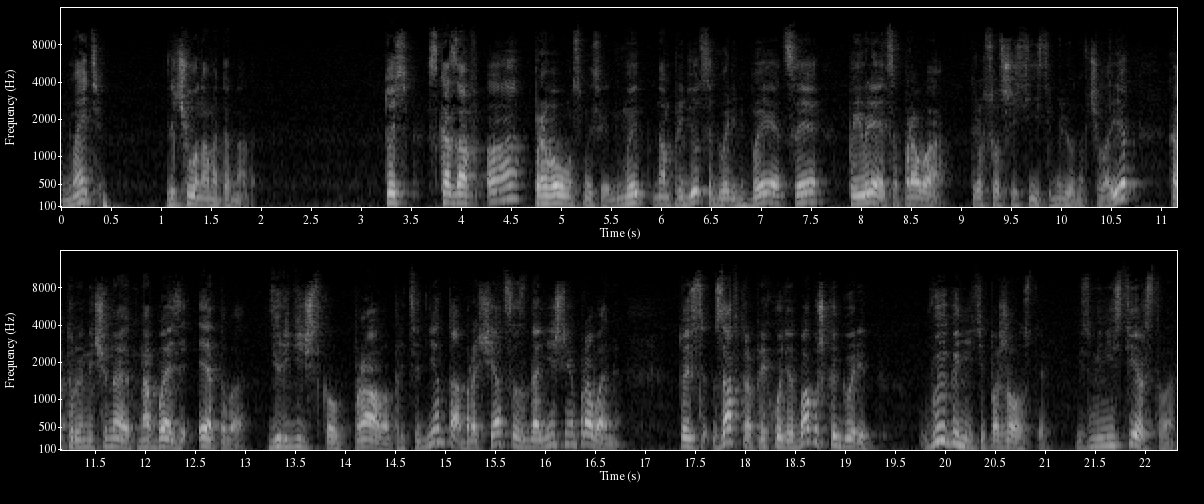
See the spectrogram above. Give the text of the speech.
Понимаете? Для чего нам это надо? То есть, сказав А в правовом смысле, мы, нам придется говорить Б, С, появляются права 360 миллионов человек, которые начинают на базе этого юридического права прецедента обращаться за дальнейшими правами. То есть завтра приходит бабушка и говорит, выгоните, пожалуйста, из министерства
